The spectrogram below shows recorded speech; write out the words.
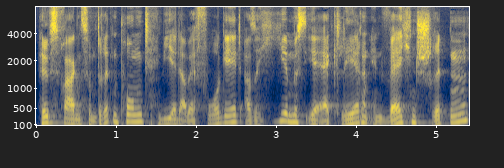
Hilfsfragen zum dritten Punkt, wie ihr dabei vorgeht. Also hier müsst ihr erklären, in welchen Schritten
